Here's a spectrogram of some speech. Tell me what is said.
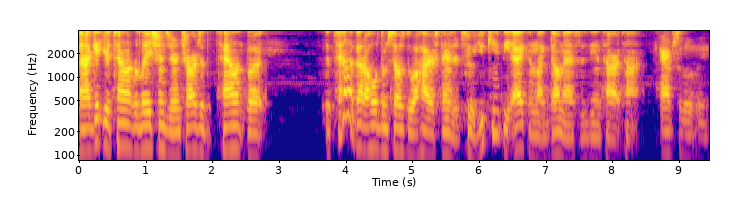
And I get your talent relations, you're in charge of the talent, but the talent got to hold themselves to a higher standard too. You can't be acting like dumbasses the entire time. Absolutely.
